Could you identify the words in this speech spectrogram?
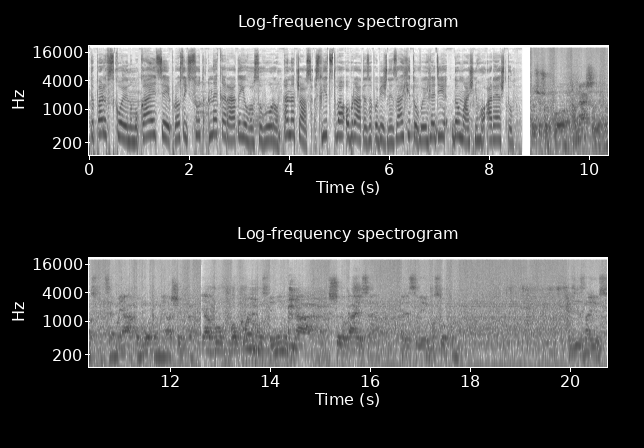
Тепер в скоєному кається і просить суд не карати його суворо, а на час слідства обрати запобіжний захід у вигляді домашнього арешту. Хочу, щоб по- пом'якшили просто. Це моя помилка, моя ошибка. Я був в алкогольному сп'янінні, я щиро каюся перед своїм поступком. Зізнаюсь.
